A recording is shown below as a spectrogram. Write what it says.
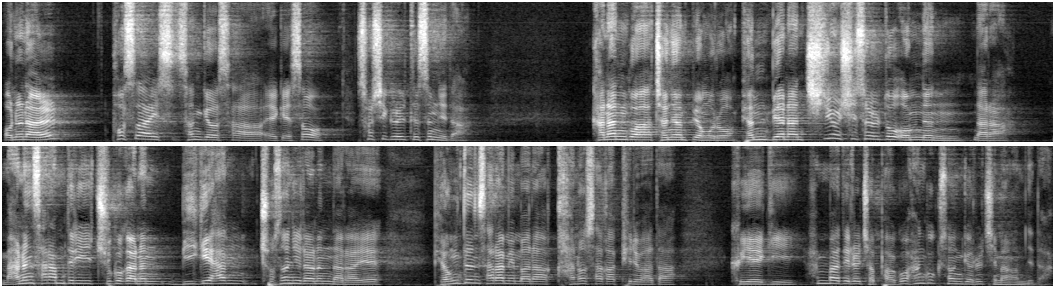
어느 날 포사이스 선교사에게서 소식을 듣습니다. 가난과 전염병으로 변변한 치료 시설도 없는 나라, 많은 사람들이 죽어가는 미개한 조선이라는 나라에 병든 사람이 많아 간호사가 필요하다. 그 얘기 한마디를 접하고 한국 선교를 지망합니다.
